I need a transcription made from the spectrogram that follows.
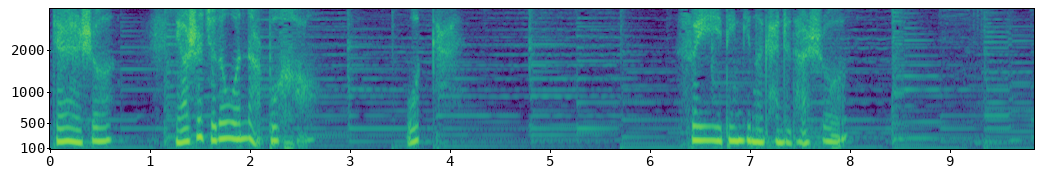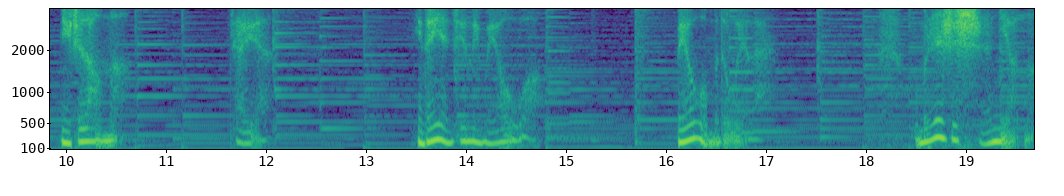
翟远说：“你要是觉得我哪儿不好，我改。”所以定定的看着他说：“你知道吗，翟远？你的眼睛里没有我，没有我们的未来。我们认识十年了，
